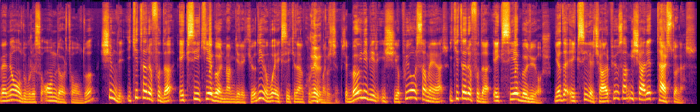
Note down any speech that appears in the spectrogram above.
Ve ne oldu burası? 14 oldu. Şimdi iki tarafı da eksi 2'ye bölmem gerekiyor değil mi? Bu eksi 2'den kurtulmak Evet hocam. için. İşte böyle bir iş yapıyorsam eğer iki tarafı da eksiye bölüyor ya da eksiyle çarpıyorsam işaret ters döner.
